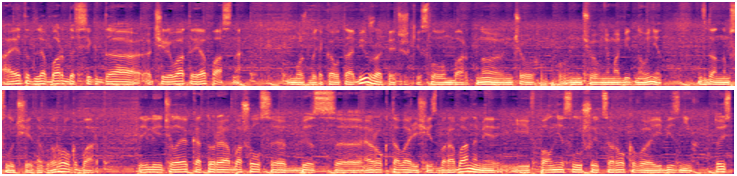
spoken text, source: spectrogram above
а это для барда всегда чревато и опасно. Может быть, я кого-то обижу, опять же, словом бард, но ничего, ничего в нем обидного нет. В данном случае такой рок-бард. Или человек, который обошелся без э, рок-товарищей с барабанами и вполне слушается рокового и без них. То есть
